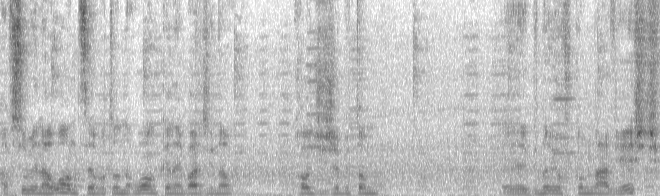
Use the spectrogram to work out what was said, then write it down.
A w sumie na łące, bo to na łąkę najbardziej nam chodzi, żeby tą y, gnojówką nawieść.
